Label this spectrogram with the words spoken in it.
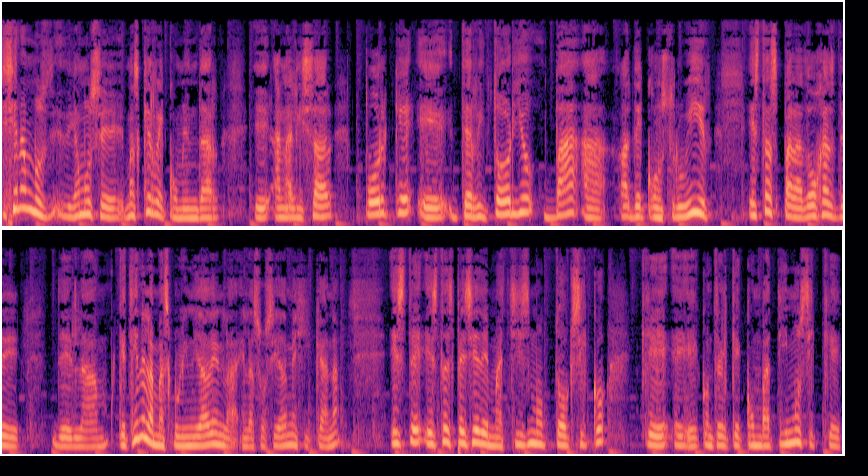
quisiéramos, digamos, eh, más que recomendar, eh, analizar, porque eh, territorio va a, deconstruir estas paradojas de, de, la que tiene la masculinidad en la, en la sociedad mexicana, este, esta especie de machismo tóxico que contra el que combatimos y que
